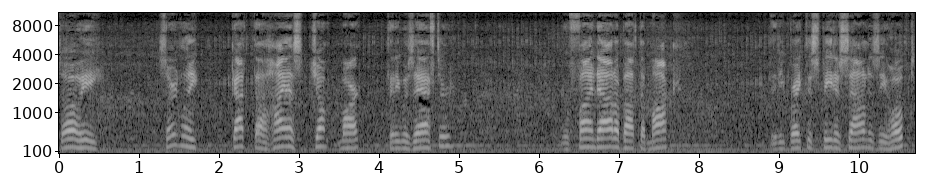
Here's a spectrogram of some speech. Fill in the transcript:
So he certainly got the highest jump mark that he was after. We'll find out about the Mach. Did he break the speed of sound as he hoped?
